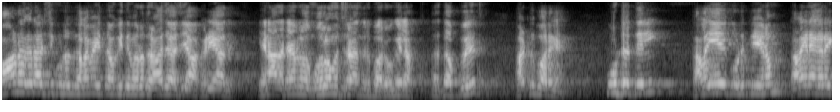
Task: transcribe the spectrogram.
மாநகராட்சி கூட தலைமை வகித்து வருவது ராஜாஜியா? கிடையாது. ஏன்னா அந்த டைம்ல முதலமைச்சராக இருந்திருப்பார் ஓகேங்களா அது தப்பு. அடுத்து பாருங்க. கூட்டத்தில் தலையை கொடுத்தேனும் தலைநகரை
